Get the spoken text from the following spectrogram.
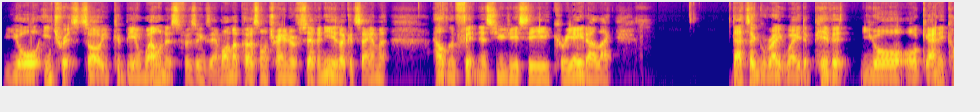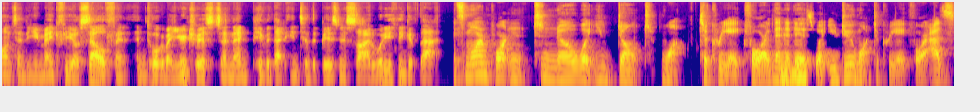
your interest. So it could be in wellness, for example. I'm a personal trainer of seven years. I could say I'm a health and fitness UGC creator. Like that's a great way to pivot your organic content that you make for yourself and, and, talk about your interests and then pivot that into the business side. What do you think of that? It's more important to know what you don't want to create for than mm-hmm. it is what you do want to create for. As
